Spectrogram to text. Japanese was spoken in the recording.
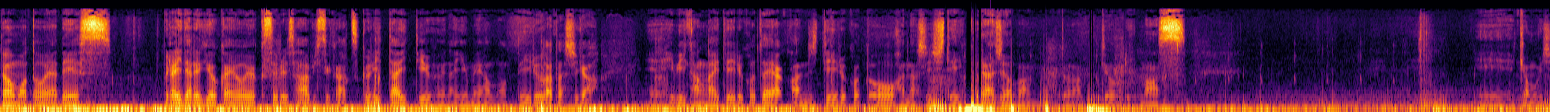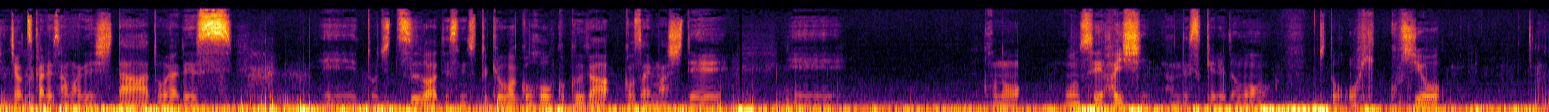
どうも、東野です。ブライダル業界を良くするサービスが作りたいっていう風な夢を持っている私が、えー、日々考えていることや感じていることをお話ししていくラジオ番組となっております。えー、今日も一日お疲れ様でした。東野です。えっ、ー、と、実はですね、ちょっと今日はご報告がございまして、えこの音声配信なんですけれども、とお引越しを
